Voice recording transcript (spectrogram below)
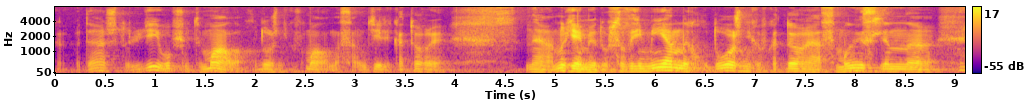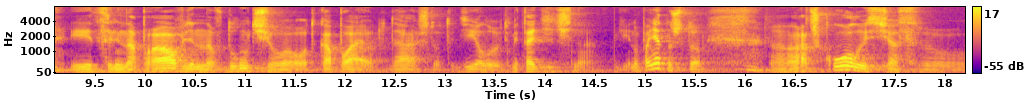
Как бы, да, что людей, в общем-то, мало, художников мало на самом деле, которые ну, я имею в виду современных художников, которые осмысленно и целенаправленно, вдумчиво вот копают, да, что-то делают методично. Ну, понятно, что э, арт-школы сейчас э,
